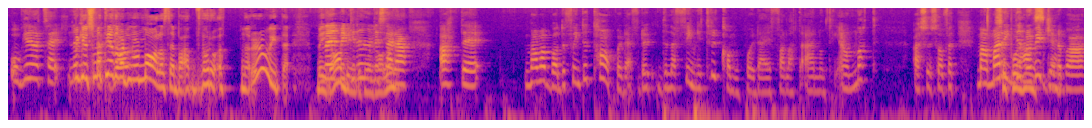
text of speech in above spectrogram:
och grejen är att så här, Men gud som att det hade varit normalt och så här bara vadå öppnar du dem inte? Men Nej jag men blir inte grejen är såhär att eh, mamma bara du får inte ta på det där för det, dina fingertryck kommer på det där ifall att det är någonting annat. Alltså så för att mamma Så ringde? Norwegian och bara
